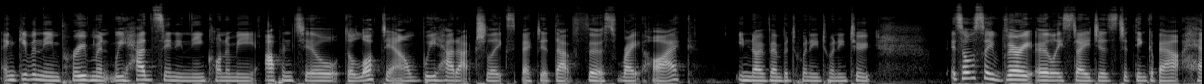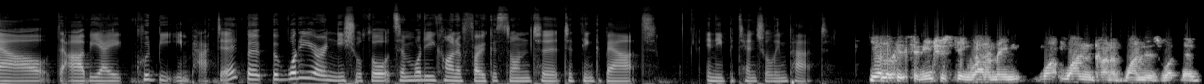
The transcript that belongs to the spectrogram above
And given the improvement we had seen in the economy up until the lockdown, we had actually expected that first rate hike in November 2022. It's obviously very early stages to think about how the RBA could be impacted, but but what are your initial thoughts and what are you kind of focused on to, to think about any potential impact? Yeah, look, it's an interesting one. I mean, one kind of wonders what the,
